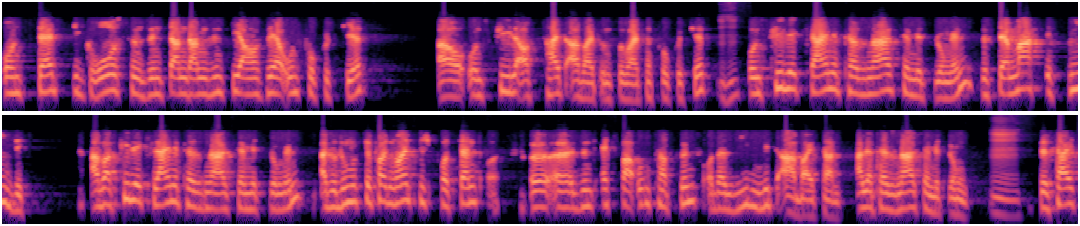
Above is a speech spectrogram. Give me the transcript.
Und selbst die Großen sind dann, dann sind die auch sehr unfokussiert äh, und viel auf Zeitarbeit und so weiter fokussiert. Mhm. Und viele kleine Personalvermittlungen, das, der Markt ist riesig, aber viele kleine Personalvermittlungen, also du musst dir vorstellen, 90 Prozent äh, äh, sind etwa unter fünf oder sieben Mitarbeitern, alle Personalvermittlungen. Mhm. Das heißt,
